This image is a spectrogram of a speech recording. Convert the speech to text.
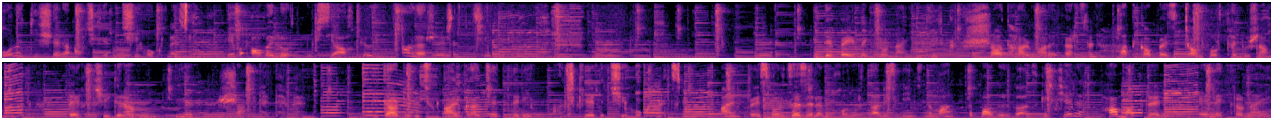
որը գիշերը աչքերը չի հոգնեցնում եւ ավելորդ լույսի աղբյուր անհրաժեշտ չի լինում։ Իդեպ էլեկտրոնային գիրքը շատ հարմար է վերցնել հատկապես ճամփորդելու ժամանակ։ Տեղ չի գրավում եւ շատ թեթև է։ Ի տարբերություն այլ գadgetների, աչքերը չի հոգնեցնում։ Այնպես որ ձեզ եմ խորհուրդ տալիս ինձ նման տպագրված գրքերը համադրել էլեկտրոնային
